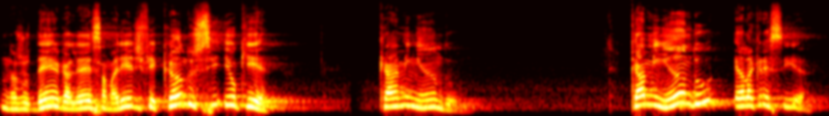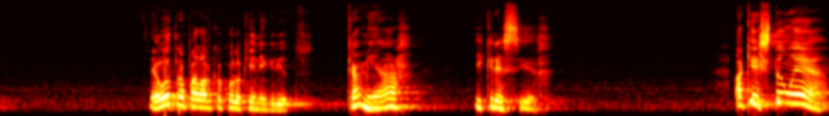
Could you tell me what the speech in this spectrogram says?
na Judéia, Galiléia e Samaria, edificando-se e o que? Caminhando. Caminhando, ela crescia. É outra palavra que eu coloquei em negrito. Caminhar e crescer. A questão é:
